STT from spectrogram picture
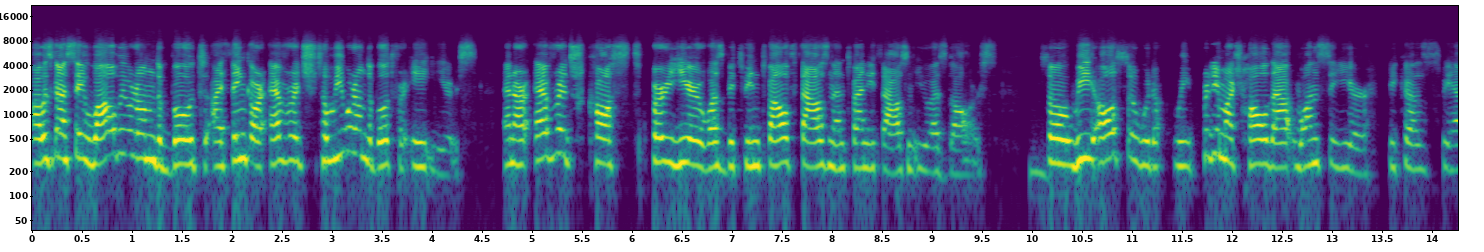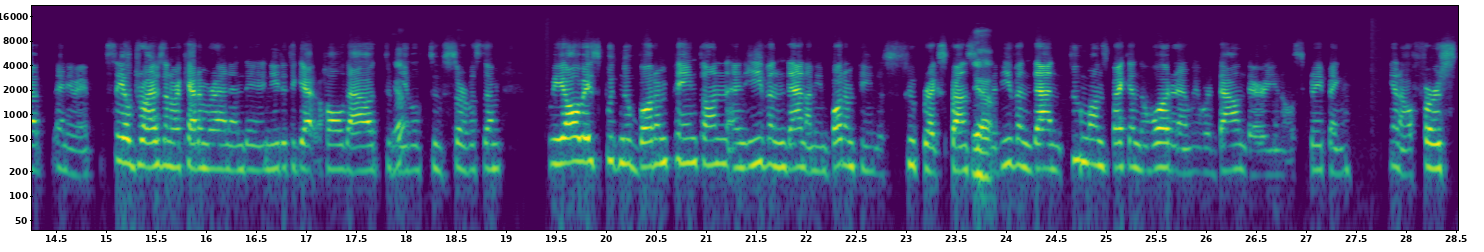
i was going to say while we were on the boat i think our average so we were on the boat for eight years and our average cost per year was between 12,000 and 20,000 US dollars. So we also would, we pretty much hauled out once a year because we had, anyway, sail drives on our catamaran and they needed to get hauled out to yep. be able to service them. We always put new bottom paint on. And even then, I mean, bottom paint is super expensive, yeah. but even then, two months back in the water and we were down there, you know, scraping, you know, first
